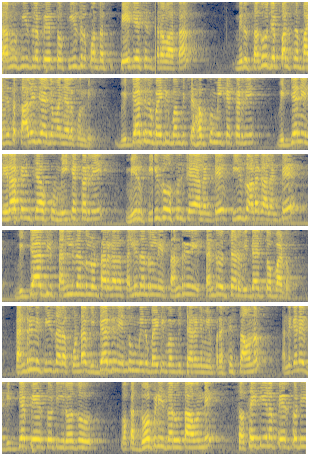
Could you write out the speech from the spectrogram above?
టర్మ్ ఫీజుల పేరుతో ఫీజులు కొంత పే చేసిన తర్వాత మీరు చదువు చెప్పాల్సిన బాధ్యత కాలేజీ యాజమాన్యాలకు ఉంది. విద్యార్థిని బయటికి పంపించే హక్కు మీకెక్కడిది? విద్యని నిరాకరించే హక్కు మీకెక్కడిది? మీరు ఫీజు వసూలు చేయాలంటే ఫీజు అడగాలంటే విద్యార్థి తల్లిదండ్రులు ఉంటారు కదా తల్లిదండ్రులని తండ్రిని తండ్రి వచ్చాడు విద్యార్థితో పాటు. తండ్రిని ఫీజు అడగకుండా విద్యార్థిని ఎందుకు మీరు బయటికి పంపించారని మేము ప్రశ్నిస్తా ఉన్నాం. అందుకనే విద్య పేరుతోటి ఈరోజు ఒక దోపిడీ జరుగుతా ఉంది. సొసైటీల పేరుతోటి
